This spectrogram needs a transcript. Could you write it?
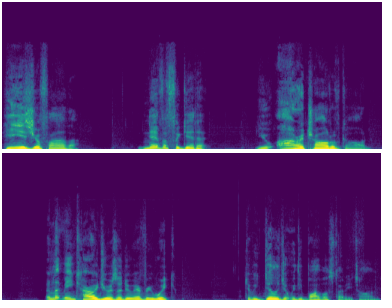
He is your Father. Never forget it. You are a child of God. And let me encourage you, as I do every week, to be diligent with your Bible study time.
